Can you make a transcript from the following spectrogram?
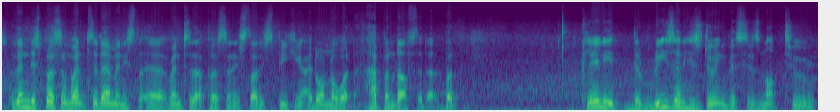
So then this person went to them and he uh, went to that person and he started speaking. I don't know what happened after that, but clearly the reason he's doing this is not to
